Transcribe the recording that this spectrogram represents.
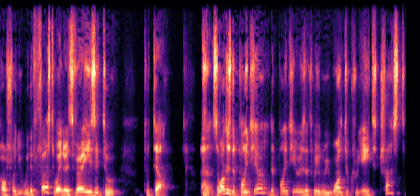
or for you. With the first waiter, it's very easy to, to tell. so what is the point here? The point here is that when we want to create trust,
